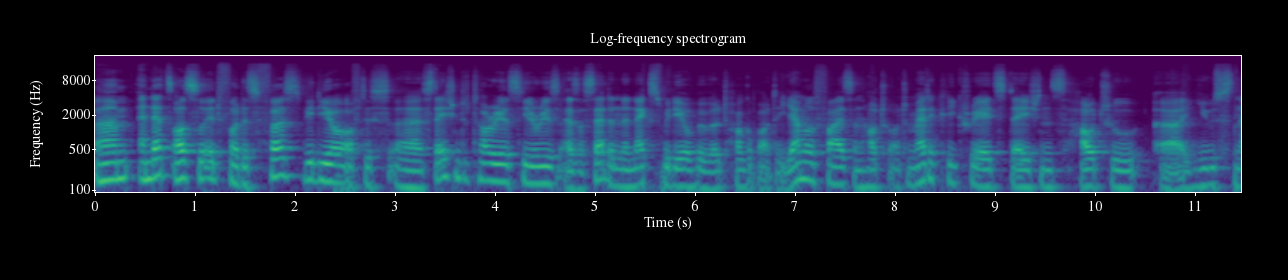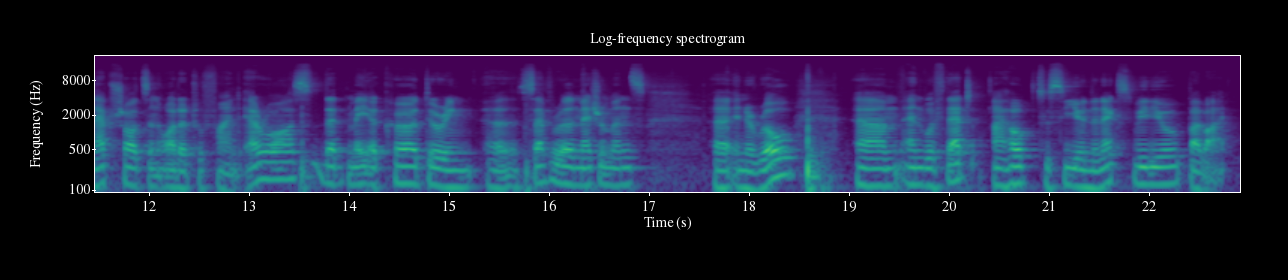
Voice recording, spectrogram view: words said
Um, and that's also it for this first video of this uh, station tutorial series. As I said, in the next video we will talk about the YAML files and how to automatically create stations, how to uh, use snapshots in order to find errors that may occur during uh, several measurements uh, in a row. Um, and with that, I hope to see you in the next video. Bye bye.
